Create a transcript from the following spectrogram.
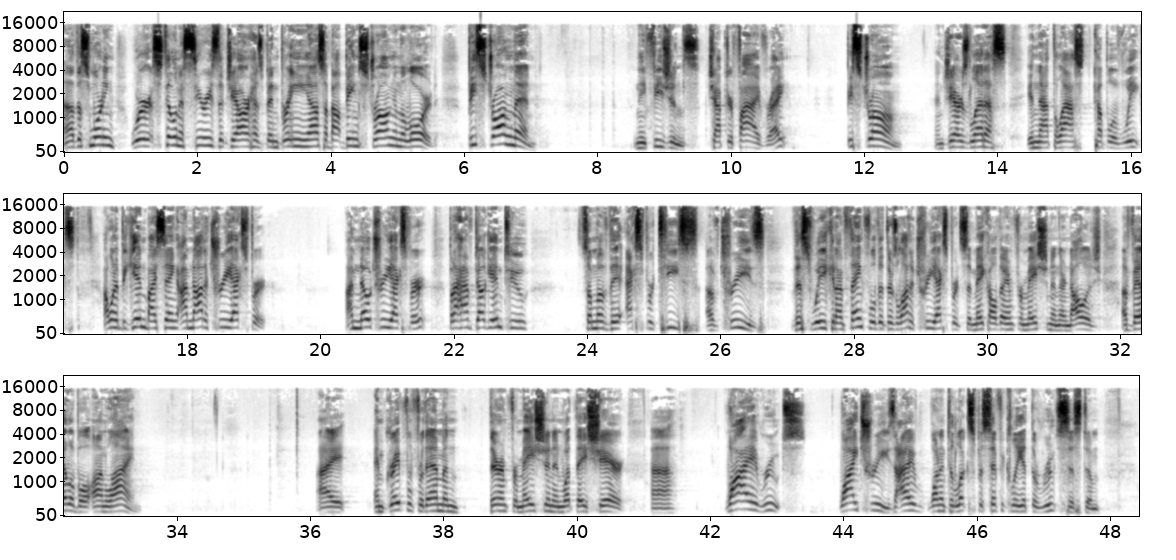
Uh, this morning, we're still in a series that JR has been bringing us about being strong in the Lord. Be strong then. In Ephesians chapter 5, right? Be strong. And JR's led us in that the last couple of weeks. I want to begin by saying I'm not a tree expert. I'm no tree expert, but I have dug into some of the expertise of trees this week, and I'm thankful that there's a lot of tree experts that make all their information and their knowledge available online. I am grateful for them and their information and what they share. Uh, why roots? Why trees? I wanted to look specifically at the root system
